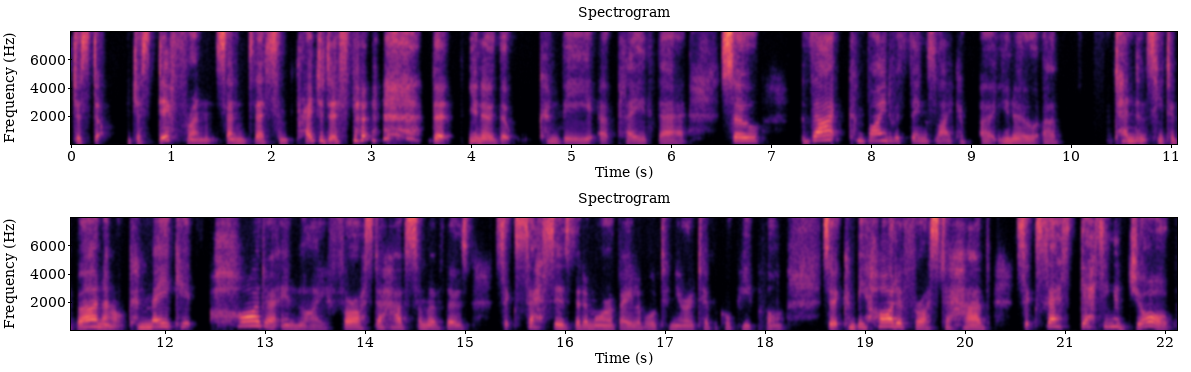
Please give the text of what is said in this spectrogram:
just just difference and there's some prejudice that that you know that can be at play there. So that combined with things like a, a you know a tendency to burnout can make it harder in life for us to have some of those successes that are more available to neurotypical people. So it can be harder for us to have success getting a job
